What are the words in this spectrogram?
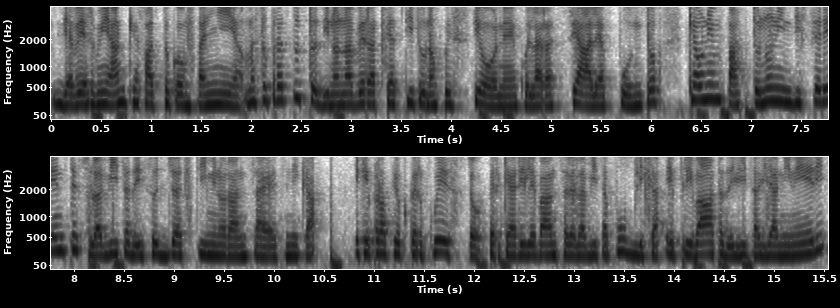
di avermi anche fatto compagnia, ma soprattutto di non aver appiattito una questione, quella razziale appunto, che ha un impatto non indifferente sulla vita dei soggetti di minoranza etnica e che proprio per questo, perché ha rilevanza nella vita pubblica e privata degli italiani neri,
